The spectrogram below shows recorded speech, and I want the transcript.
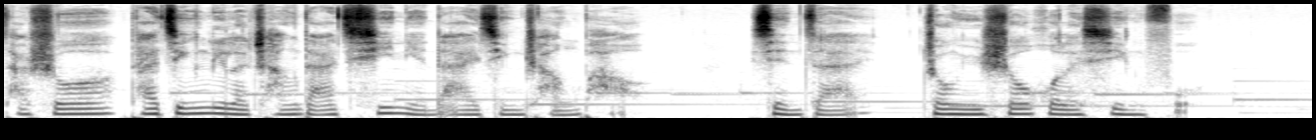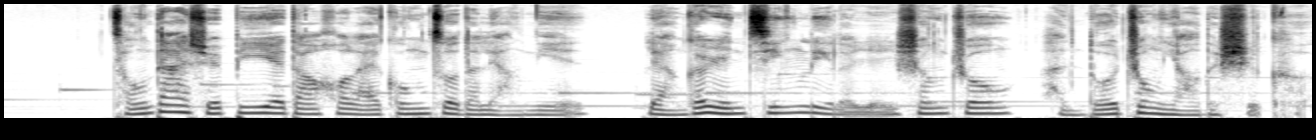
他说他经历了长达七年的爱情长跑，现在终于收获了幸福。从大学毕业到后来工作的两年，两个人经历了人生中很多重要的时刻。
